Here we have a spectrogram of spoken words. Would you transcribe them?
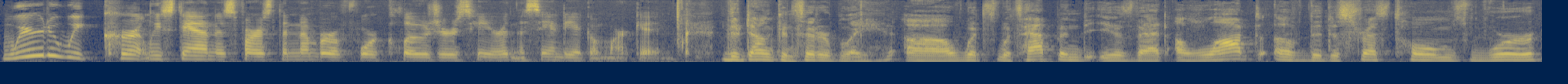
where do we currently stand as far as the number of foreclosures here in the San Diego market? They're down considerably. Uh, what's what's happened is that a lot of the distressed homes were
